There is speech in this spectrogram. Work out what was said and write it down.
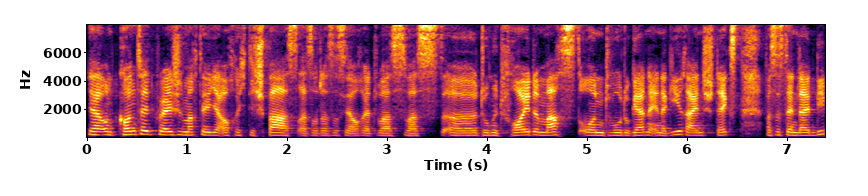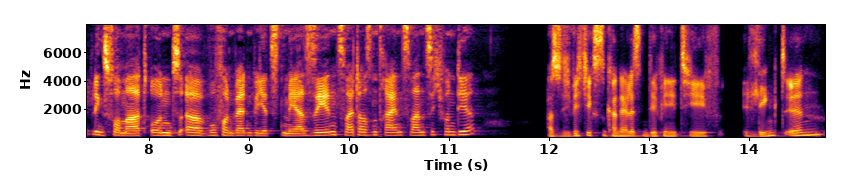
Ja, und Content Creation macht dir ja auch richtig Spaß. Also das ist ja auch etwas, was äh, du mit Freude machst und wo du gerne Energie reinsteckst. Was ist denn dein Lieblingsformat und äh, wovon werden wir jetzt mehr sehen 2023 von dir? Also die wichtigsten Kanäle sind definitiv LinkedIn,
